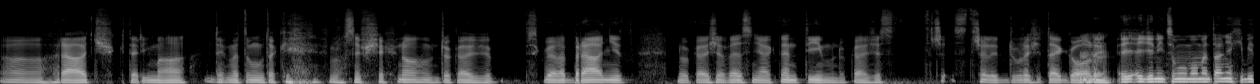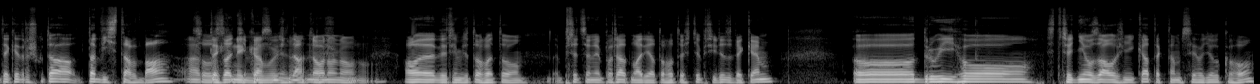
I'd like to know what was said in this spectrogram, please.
uh, hráč, který má, dejme tomu taky vlastně všechno, dokáže skvěle bránit, dokáže vést nějak ten tým, dokáže střelit důležité góly. Mm. Jediný, co mu momentálně chybí, tak je trošku ta, ta výstavba. A co technika zatím možná. No, no, no, no. Ale věřím, že tohle to přece je pořád mladý a tohle ještě přijde s věkem. Uh, druhýho středního záložníka, tak tam si hodil koho?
